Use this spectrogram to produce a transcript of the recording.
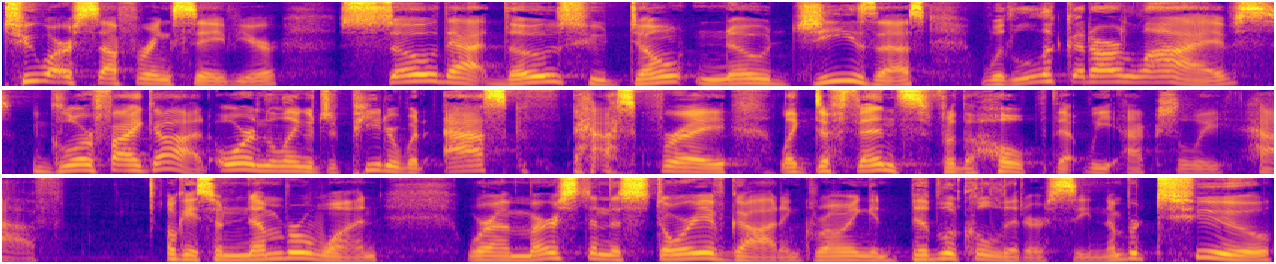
to our suffering Savior, so that those who don't know Jesus would look at our lives glorify God, or in the language of Peter, would ask, ask for a like defense for the hope that we actually have. Okay, so number one, we're immersed in the story of God and growing in biblical literacy. Number two,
